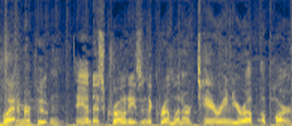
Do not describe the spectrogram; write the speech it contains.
Vladimir Putin and his cronies in the Kremlin are tearing Europe apart.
